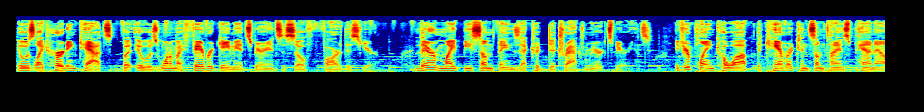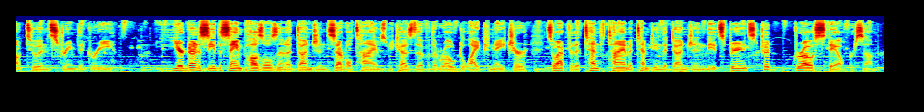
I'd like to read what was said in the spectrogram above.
It was like herding cats, but it was one of my favorite gaming experiences so far this year. There might be some things that could detract from your experience. If you're playing co op, the camera can sometimes pan out to an extreme degree. You're going to see the same puzzles in a dungeon several times because of the roguelike nature, so after the 10th time attempting the dungeon, the experience could grow stale for some.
